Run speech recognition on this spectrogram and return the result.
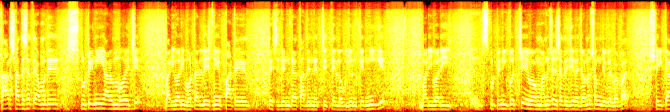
তার সাথে সাথে আমাদের স্ক্রুটিনি আরম্ভ হয়েছে। বাড়ি বাড়ি ভোটার লিস্ট নিয়ে পার্টের প্রেসিডেন্টরা তাদের নেতৃত্বে লোকজনকে নিয়ে গিয়ে বাড়ি বাড়ি স্ক্রুটিনি করছে এবং মানুষের সাথে যেটা জনসংযোগের ব্যাপার, সেইটা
